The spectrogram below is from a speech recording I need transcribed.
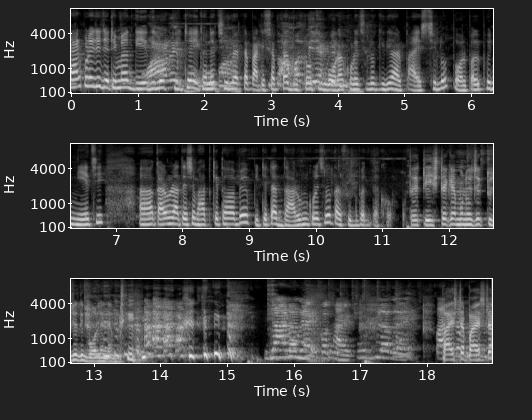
তারপরে যে জেঠিমা দিয়ে দিল পিঠে এখানে ছিল একটা পাটিসাপটা দুটো কি বড়া করেছিল কি দিয়ে আর পায়েস ছিল তো অল্প অল্প নিয়েছি। কারণ রাতে এসে ভাত খেতে হবে পিঠেটা দারুণ করেছিল তার ফিডব্যাক দেখো। তাই টেস্টটা কেমন হয়েছে একটু যদি বলেন আপনি পায়েসটা পায়েসটা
